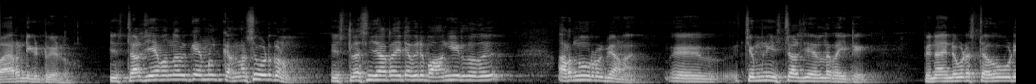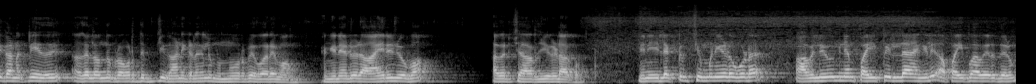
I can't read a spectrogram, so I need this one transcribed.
വാറണ്ടി കിട്ടുകയുള്ളൂ. ഇൻസ്റ്റാൾ ചെയ്യാൻ വന്നവർക്ക് നമ്മൾ കാശ് കൊടുക്കണം. ഇൻസ്റ്റലേഷൻ ചാർജായിട്ട് അവർ വാങ്ങിയിരുന്നത് അറുന്നൂറ് രൂപയാണ്. ചിമ്മിണി ഇൻസ്റ്റാൾ ചെയ്യാനുള്ള റേറ്റ് പിന്നെ അതിന്റെ കൂടെ സ്റ്റവ് കൂടി കണക്ട് ചെയ്ത് അതെല്ലാം ഒന്ന് പ്രവർത്തിപ്പിച്ച് കാണിക്കണമെങ്കിൽ മുന്നൂറ് രൂപ വേറെ വാങ്ങും. എങ്ങനെയായാലും ഒരു ആയിരം രൂപ അവർ ചാർജ് ഈടാക്കും. ഇനി ഇലക്ട്രിക് ചിമ്മിണിയുടെ കൂടെ അലുമിനിയം പൈപ്പ് ഇല്ല എങ്കിൽ ആ പൈപ്പ് അവർ തരും.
